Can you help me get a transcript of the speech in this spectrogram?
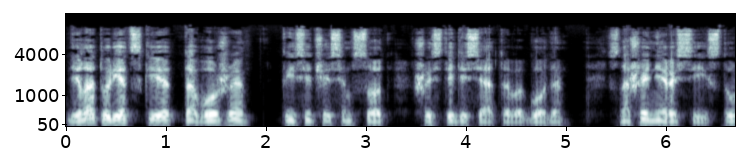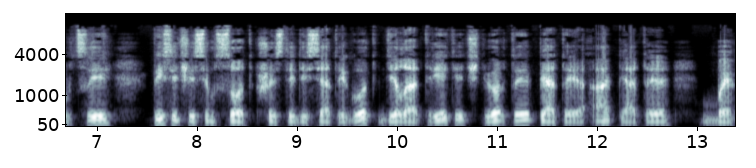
Дела турецкие того же 1760 года. Сношение России с Турцией 1760 год, дела 3, 4, 5 А, 5 Б.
